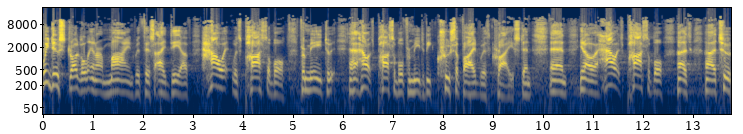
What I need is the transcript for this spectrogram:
we do struggle in our mind with this idea of how it was possible for me to, how it's possible for me to be crucified with Christ and, and, you know, how it's possible uh, uh, to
